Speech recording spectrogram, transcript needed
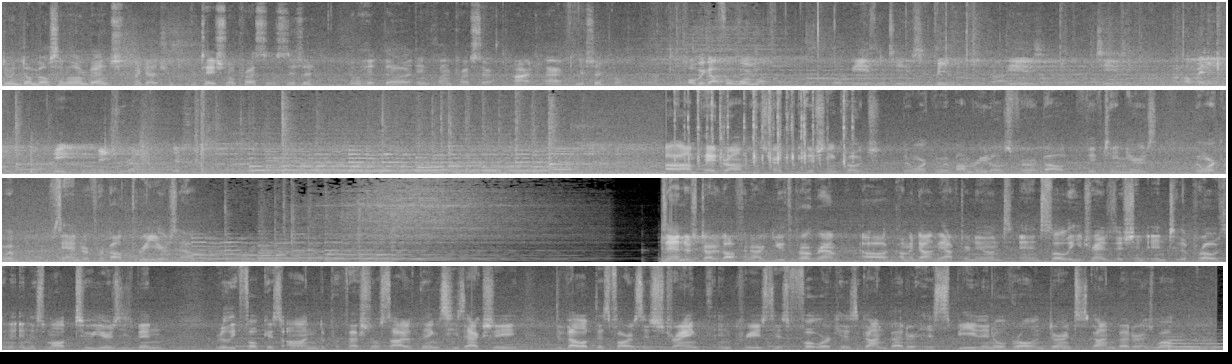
Doing dumbbell single arm bench, I got you. rotational presses, Yes, sir. and we'll hit the incline press there. All right. All right? Yes, sir. What we got for warm up? Go B's and T's. Beat. B's, T's. How many? Eight. Eight round. Uh, I'm Pedro, I'm the strength and conditioning coach. Been working with Bommarito's for about 15 years. Been working with Xander for about three years now. Xander started off in our youth program, uh, coming down in the afternoons, and slowly he transitioned into the pros. And in the small two years he's been really focused on the professional side of things. He's actually developed as far as his strength increased, his footwork has gotten better, his speed and overall endurance has gotten better as well.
